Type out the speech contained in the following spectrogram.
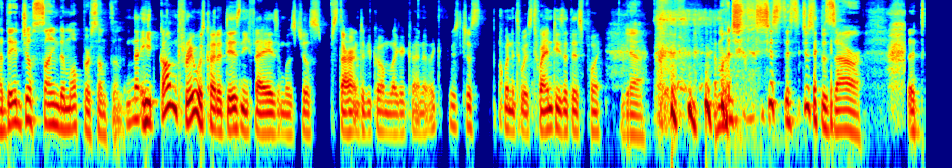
Had they just signed him up or something? No, he'd gone through his kind of Disney phase and was just starting to become like a kind of like he was just going into his twenties at this point. Yeah. Imagine it's just it's just bizarre that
